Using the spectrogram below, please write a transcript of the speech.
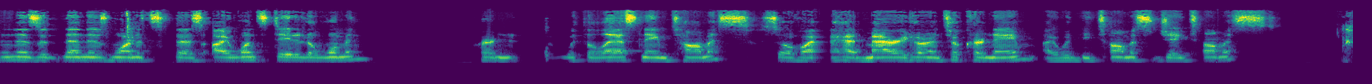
And there's a, then there's one that says, "I once dated a woman, her with the last name Thomas. So if I had married her and took her name, I would be Thomas J. Thomas."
